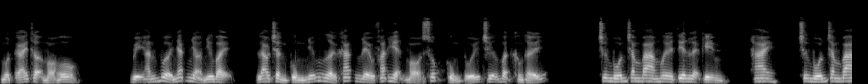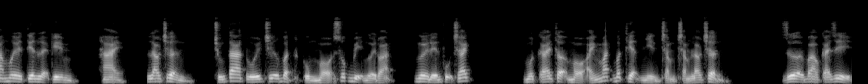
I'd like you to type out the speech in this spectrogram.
Một cái thợ mỏ hô. Bị hắn vừa nhắc nhở như vậy lao trần cùng những người khác đều phát hiện mỏ xúc cùng túi chữ vật không thấy. Chương bốn trăm ba mươi tiên lệ kim, hai, chương bốn trăm ba mươi tiên lệ kim, hai lao trần, chúng ta túi chữ vật cùng mỏ xúc bị người đoạn, ngươi đến phụ trách. Một cái thợ mỏ ánh mắt bất thiện nhìn chằm chằm lao trần. Dựa vào cái gì,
